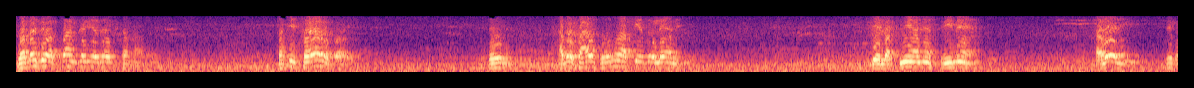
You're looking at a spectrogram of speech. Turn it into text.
ગમે જો અપમાન કરીએ તો ક્ષમા પછી સરળ હોય આપણે ભાવ સોનું આપીએ તો લે નહીં જે લક્ષ્મી અને સ્ત્રીને હવે નહીં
